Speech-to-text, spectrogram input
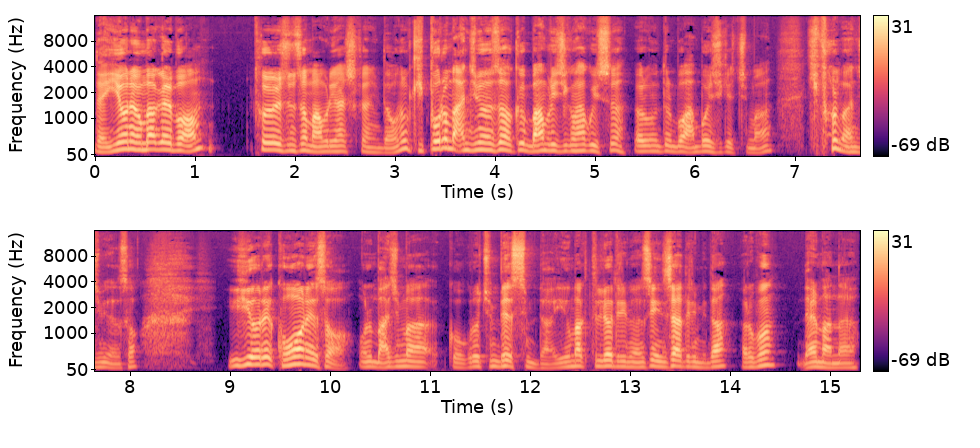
네, 이연의 음악 앨범 토요일 순서 마무리할 시간입니다. 오늘 귓볼을 만지면서 그 마무리 지금 하고 있어요. 여러분들 뭐 안 보이시겠지만 귓볼 만지면서 유희열의 공원에서 오늘 마지막 곡으로 준비했습니다. 이 음악 들려드리면서 인사드립니다. 여러분 내일 만나요.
